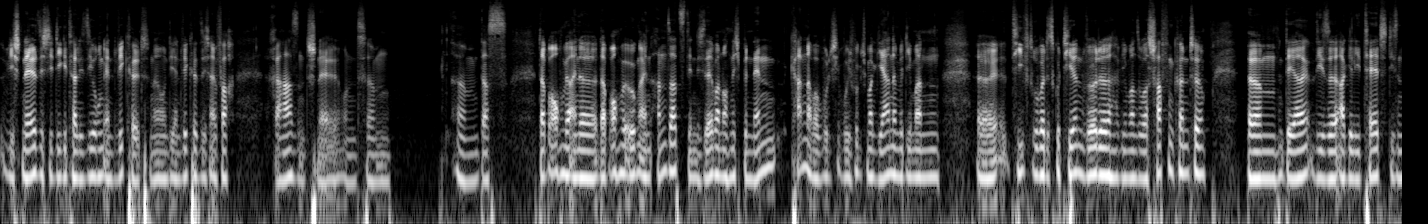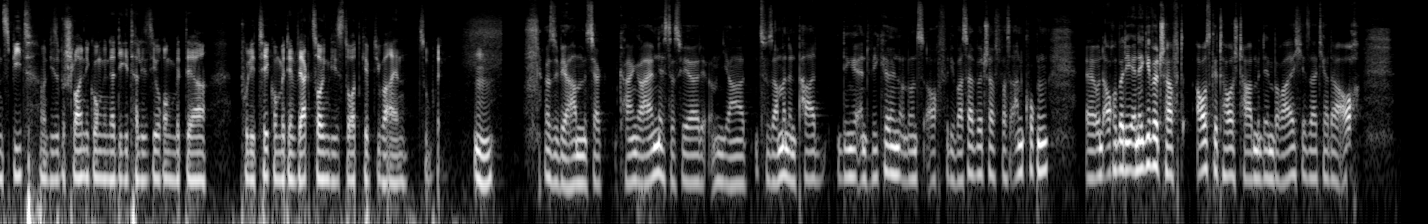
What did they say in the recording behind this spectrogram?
wie schnell sich die Digitalisierung entwickelt. Ne? Und die entwickelt sich einfach rasend schnell. Und ähm, ähm, das, da brauchen wir eine, da brauchen wir irgendeinen Ansatz, den ich selber noch nicht benennen kann, aber wo ich, wo ich wirklich mal gerne mit jemandem äh, tief drüber diskutieren würde, wie man sowas schaffen könnte, ähm, der diese Agilität, diesen Speed und diese Beschleunigung in der Digitalisierung mit der Politik und mit den Werkzeugen, die es dort gibt, übereinzubringen. Mhm. Also wir haben es ja kein Geheimnis, dass wir ja zusammen ein paar Dinge entwickeln und uns auch für die Wasserwirtschaft was angucken äh, und auch über die Energiewirtschaft ausgetauscht haben in dem Bereich. Ihr seid ja da auch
